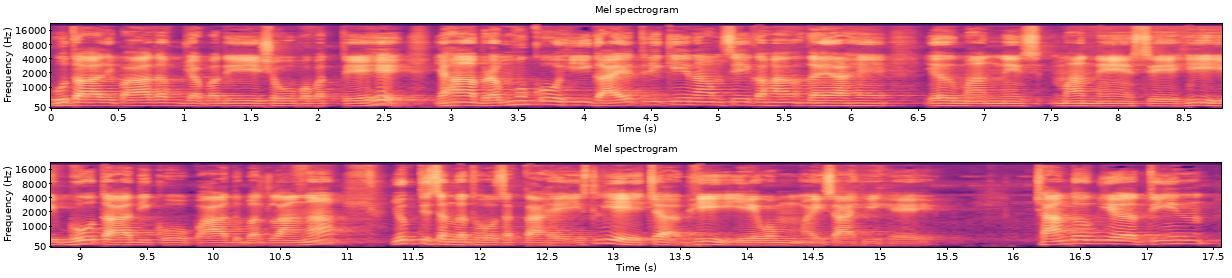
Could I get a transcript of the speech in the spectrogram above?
भूतादिपादव्यपदेशोपपत्ते है यहाँ ब्रह्म को ही गायत्री के नाम से कहा गया है। यह मानने मानने से ही भूत को पाद बतलाना युक्ति संगत हो सकता है। इसलिए च भी एवं ऐसा ही है। छांदोग्य तीन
